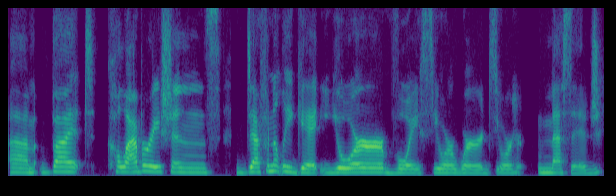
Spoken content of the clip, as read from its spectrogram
Um, but collaborations definitely get your voice, your words, your message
